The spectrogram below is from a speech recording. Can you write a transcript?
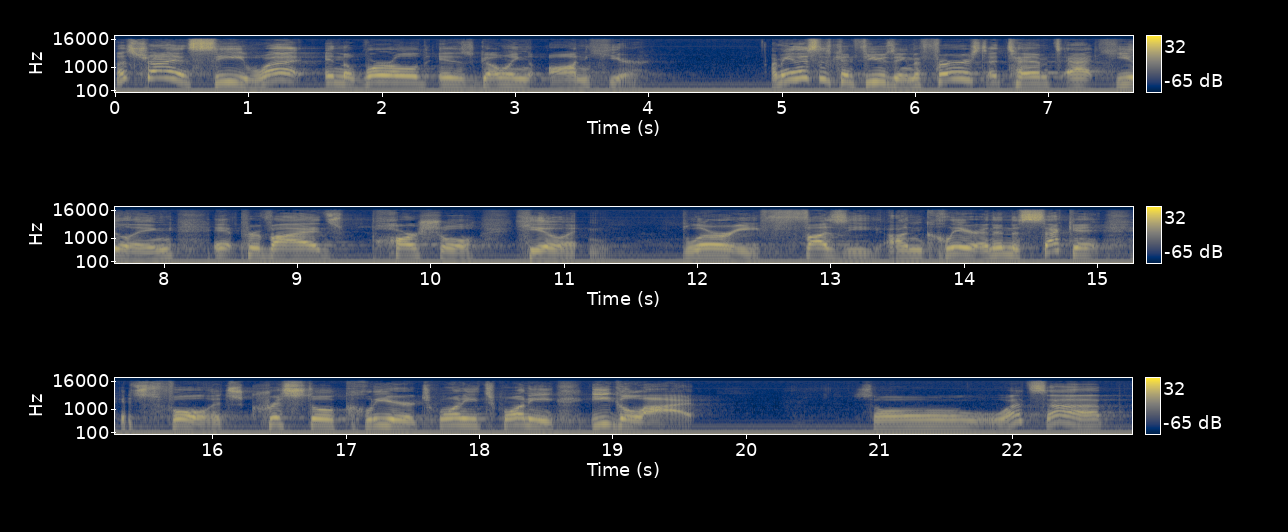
Let's try and see what in the world is going on here. I mean, this is confusing. The first attempt at healing, it provides partial healing. Blurry, fuzzy, unclear. And then the second, it's full, it's crystal clear, 2020, eagle eye. So, what's up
